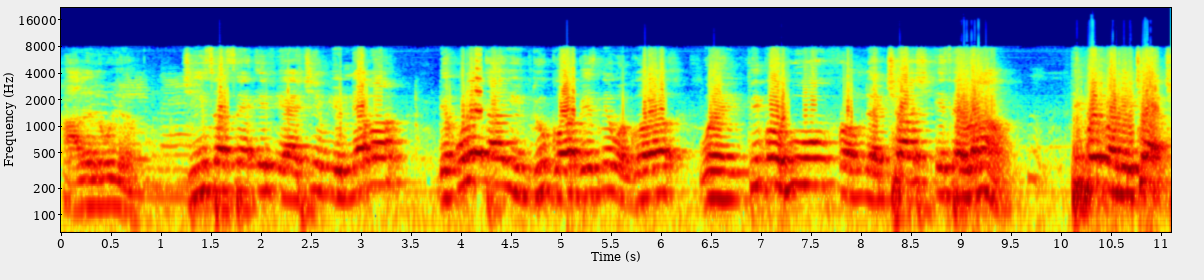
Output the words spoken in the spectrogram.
Hallelujah. Amen. Jesus said, if you're ashamed, you never, the only time you do God business with God, when people who from the church is around, people from the church,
